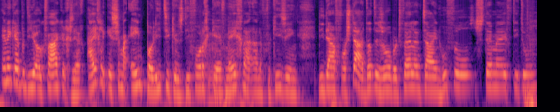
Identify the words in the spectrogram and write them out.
En ik heb het hier ook vaker gezegd. Eigenlijk is er maar één politicus die vorige keer heeft meegedaan aan een verkiezing die daarvoor staat. Dat is Robert Valentine. Hoeveel stemmen heeft hij toen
